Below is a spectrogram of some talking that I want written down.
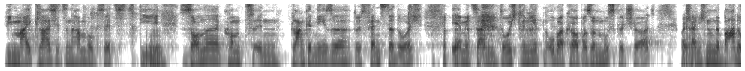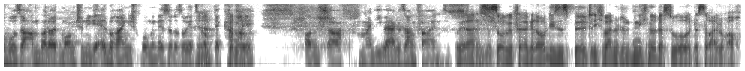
wie Mike Kleiss jetzt in Hamburg sitzt. Die hm. Sonne kommt in Blankenese durchs Fenster durch. Er mit seinem durchtrainierten Oberkörper, so ein Muskelshirt, wahrscheinlich ja. nur eine Badehose an, weil er heute Morgen schon in die Elbe reingesprungen ist oder so. Jetzt ja, kommt der Kaffee. Genau. Und oh, mein lieber Herr Gesangverein. ja, es ist ungefähr genau dieses Bild. Ich meine nicht nur, dass du, dass du auch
